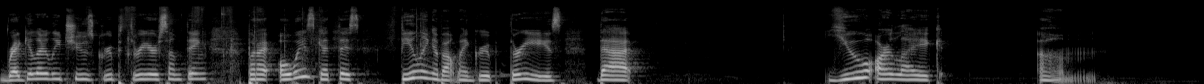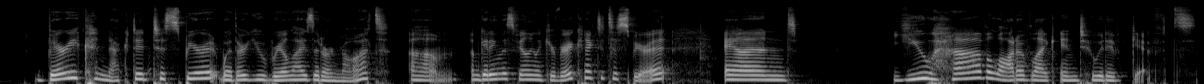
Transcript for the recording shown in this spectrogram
regularly choose group 3 or something, but I always get this feeling about my group 3s that you are like um very connected to spirit whether you realize it or not um, I'm getting this feeling like you're very connected to spirit and you have a lot of like intuitive gifts.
